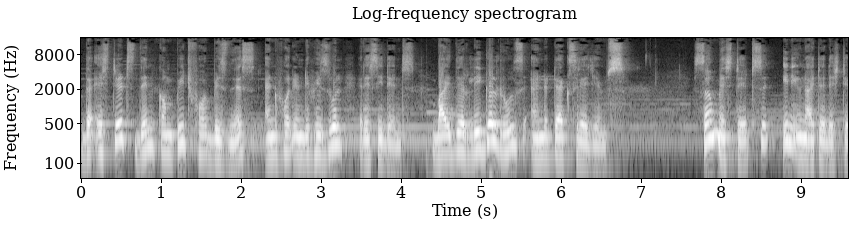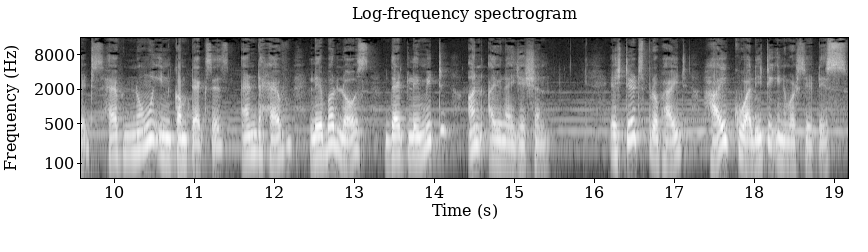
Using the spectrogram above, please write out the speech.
The states then compete for business and for individual residents by their legal rules and tax regimes. Some states in United States have no income taxes and have labor laws that limit unionization. States provide high quality universities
